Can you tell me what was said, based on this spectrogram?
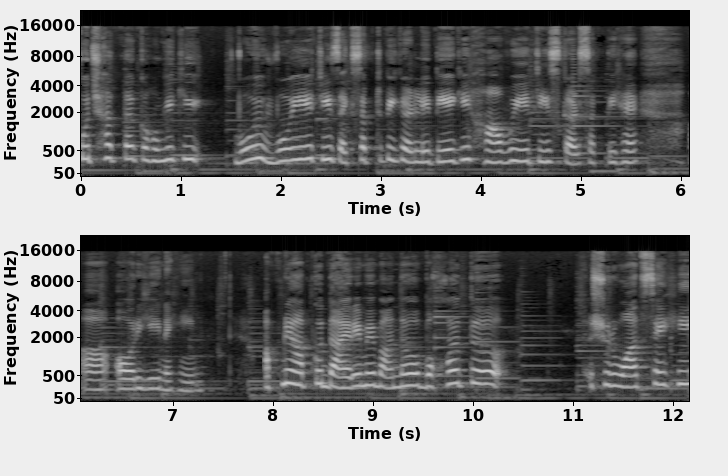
कुछ हद तक कहूँगी कि वो वो ये चीज़ एक्सेप्ट भी कर लेती है कि हाँ वो ये चीज़ कर सकती है और ये नहीं। अपने आप को दायरे में बांधा वो बहुत शुरुआत से ही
